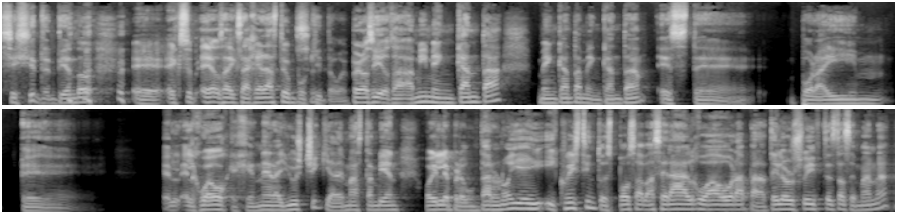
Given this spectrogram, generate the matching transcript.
Sí, sí, te entiendo. Eh, ex- eh, o sea, exageraste un poquito, güey. Pero sí, o sea, a mí me encanta, me encanta, me encanta este por ahí mm, eh, el, el juego que genera Yushchik. Y además también hoy le preguntaron, oye, ¿y y Christine, tu esposa, va a hacer algo ahora para Taylor Swift esta semana?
